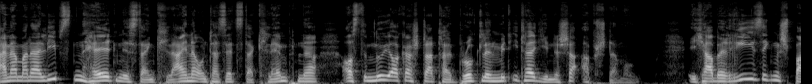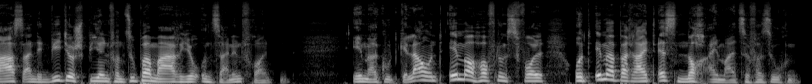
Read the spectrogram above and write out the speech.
Einer meiner liebsten Helden ist ein kleiner untersetzter Klempner aus dem New Yorker Stadtteil Brooklyn mit italienischer Abstammung. Ich habe riesigen Spaß an den Videospielen von Super Mario und seinen Freunden. Immer gut gelaunt, immer hoffnungsvoll und immer bereit, es noch einmal zu versuchen.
